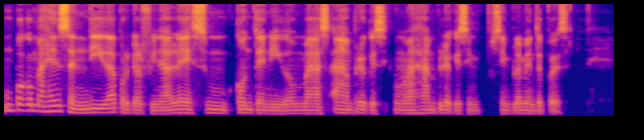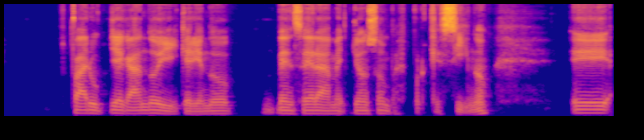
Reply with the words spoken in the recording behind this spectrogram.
un poco más encendida, porque al final es un contenido más amplio que, más amplio que simplemente, pues, Faruk llegando y queriendo vencer a Matt Johnson, pues porque sí, ¿no? Eh,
